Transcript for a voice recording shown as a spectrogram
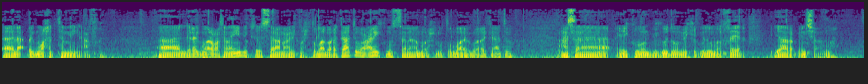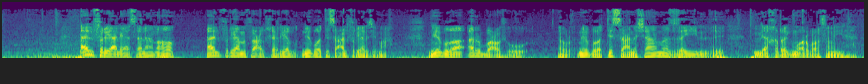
آه لا رقم 81 عفوا. آه اللي رقمه 84 بيكتب السلام عليكم ورحمة الله وبركاته وعليكم السلام ورحمة الله وبركاته. عسى يكون بقدومك قدوم الخير يا رب إن شاء الله. ألف ريال يا سلام أهو. ألف ريال من فعل خير. يلا نبغى تسعة ألف ريال يا جماعة. نبغى أربعة و... نبغى تسعة نشامة زي اللي آخر رقمه 84 هذا.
